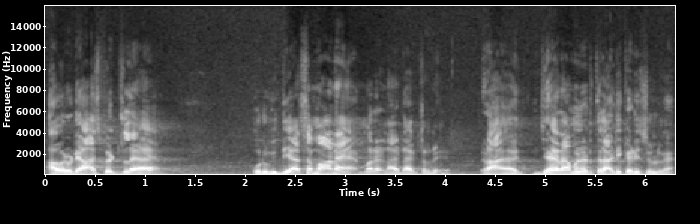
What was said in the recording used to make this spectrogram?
அவருடைய ஹாஸ்பிட்டலில் ஒரு வித்தியாசமான முறை நான் டாக்டர் ஜெயராமன் இடத்துல அடிக்கடி சொல்லுவேன்.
